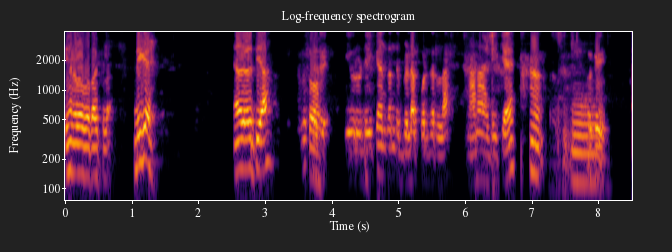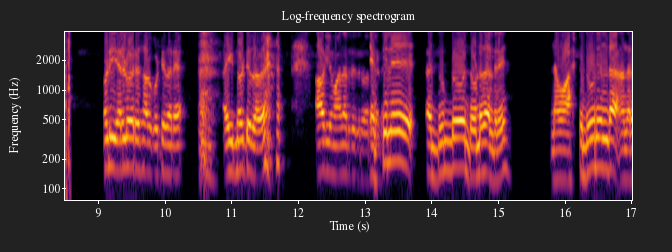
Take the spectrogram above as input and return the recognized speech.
ಏನ್ ಅಂತ ಗೊತ್ತಾಗ್ತಿಲ್ಲ. ಡಿಗೆ ಏನಾದ್ರು ಹೇಳ್ತೀಯಾ? ಇವರು ಡಿ ಕೆ ಅಂತಂದು ಬಿಲ್ಡಪ್ ಕೊಡ್ತಾರಲ್ಲ ನಾನಾ ಡಿ ಕೆ. ನೋಡಿ ಎರಡೂವರೆ ಸಾವಿರ ಕೊಟ್ಟಿದ್ದಾರೆ. ಐದ್ ನೋಟ್ ಇದಾವೆ ಆಗ್ಲಿ ಮಾತಾಡ್ತಿದ್ರು. ಆಕ್ಚುಲಿ ದುಡ್ಡು ದೊಡ್ಡದಲ್ರಿ. ನಾವು ಅಷ್ಟು ದೂರದಿಂದ ಅಂದ್ರೆ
